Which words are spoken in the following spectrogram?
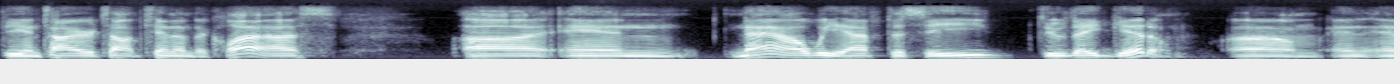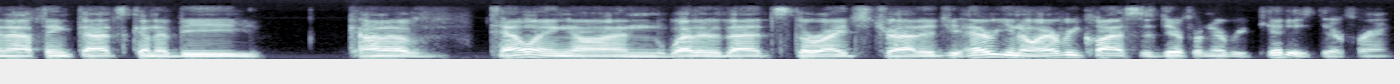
the entire top 10 of the class. Uh, and now we have to see do they get them? Um, and, and I think that's going to be kind of telling on whether that's the right strategy. Every, you know, every class is different, every kid is different,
